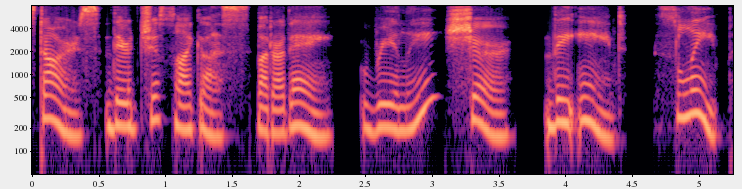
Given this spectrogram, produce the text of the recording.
Stars. They're just like us. But are they? Really? Sure. They eat, sleep,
